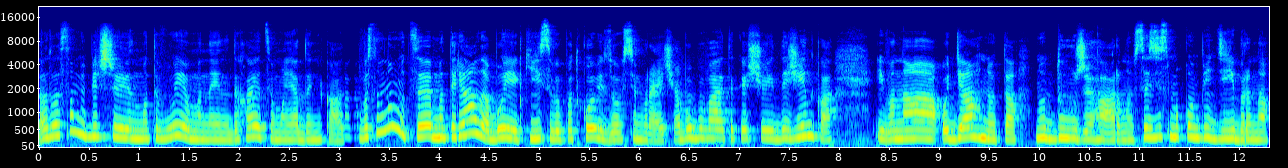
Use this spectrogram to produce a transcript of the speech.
але саме більше мотивує мене і надихає це моя донька. Так, в основному це матеріали або якісь випадкові зовсім речі. Або буває таке, що йде жінка, і вона одягнута ну дуже гарно, все зі смаком підібрано.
